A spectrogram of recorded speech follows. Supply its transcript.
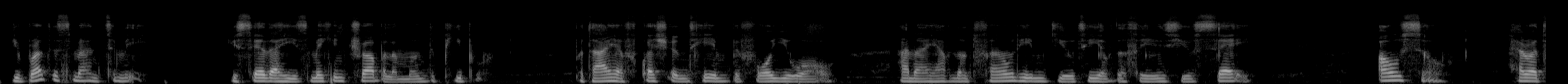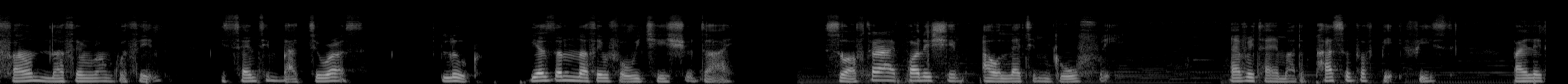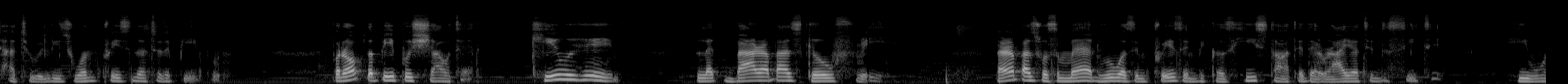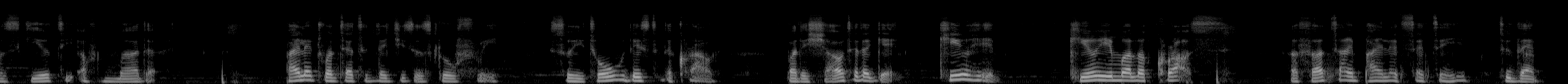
You brought this man to me. You say that he is making trouble among the people. But I have questioned him before you all, and I have not found him guilty of the things you say. Also, Herod found nothing wrong with him he sent him back to us. Look, he has done nothing for which he should die. So after I punish him, I will let him go free. Every time at the Passover feast, Pilate had to release one prisoner to the people. But all the people shouted, Kill him! Let Barabbas go free. Barabbas was a man who was in prison because he started a riot in the city he was guilty of murder. Pilate wanted to let Jesus go free, so he told this to the crowd, but they shouted again, Kill him! Kill him on a cross! A third time Pilate said to him to them,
